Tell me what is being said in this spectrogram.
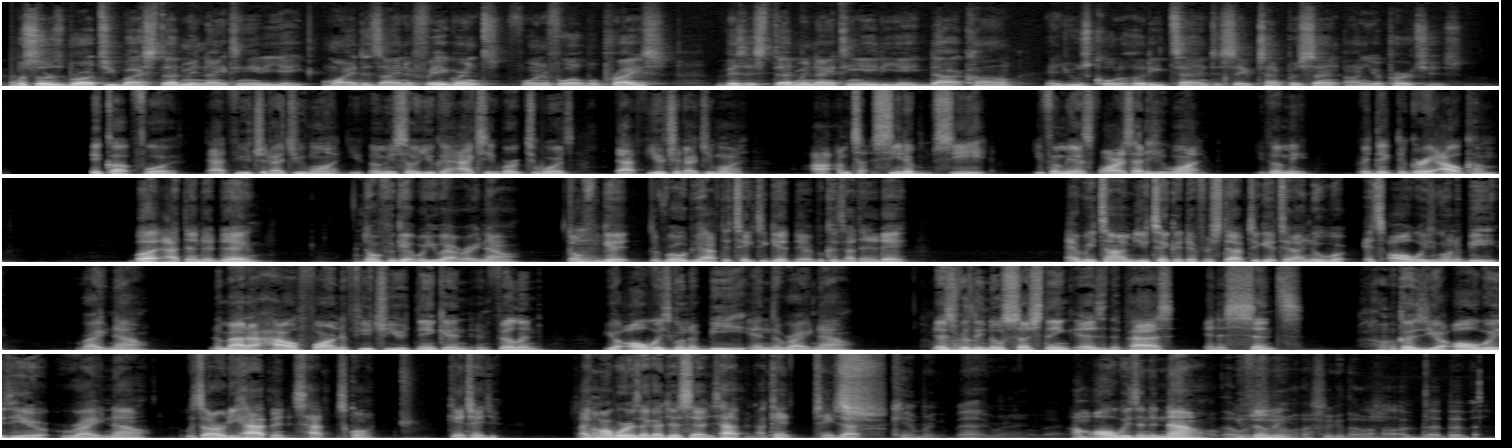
episode is brought to you by Studman 1988. Want a designer fragrance for an affordable price? Visit Studman1988.com and use code HOODIE10 to save 10% on your purchase. Pick up for that future that you want. You feel me? So you can actually work towards that future that you want. I, I'm t- see the see. You feel me? As far ahead as you want. You feel me? Predict a great outcome. But at the end of the day, don't forget where you at right now. Don't mm. forget the road you have to take to get there. Because at the end of the day, every time you take a different step to get to that new work, it's always going to be right now. No matter mm. how far in the future you're thinking and feeling, you're always going to be in the right now. There's really no such thing as the past in a sense because you're always here right now. What's already happened, it's happened. It's gone. Can't change it. Like my words, like I just said, it's happened. I can't change that. Can't bring it back, right? I'm always in the now. That you feel you. me? I figured that was. Uh, bet, bet, bet.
